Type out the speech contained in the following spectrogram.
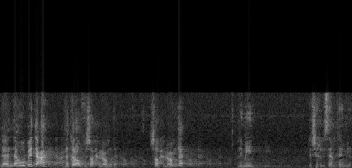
لأنه بدعة ذكره في شرح العمدة. شرح العمدة لمين؟ لشيخ الإسلام تيمية.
